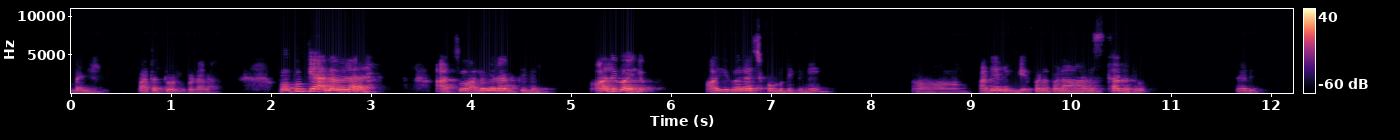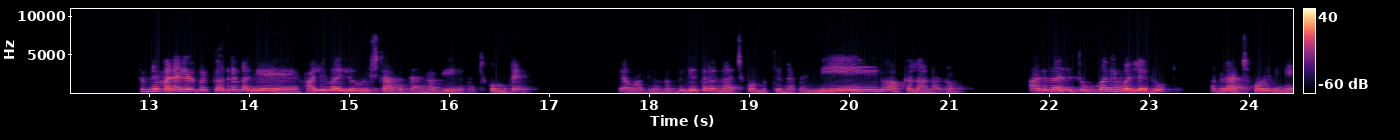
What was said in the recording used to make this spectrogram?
ಬನ್ನಿ ಪಾತ್ರ ತೊಳ್ಬಿಡೋಣ ಮಗುಕ್ಕೆ aloe vera so aloe vera ಅಂತೀನಿ. ಆಲಿವ್ ಆಯಿಲ್ ಆಲಿವ್ ಆಯಿಲ್ ಹಚ್ಕೊಂಡ್ಬಿಟ್ಟಿದೀನಿ ಆ, ಅದೇ ನಿಮ್ಗೆ ಪಳ ಅನಿಸ್ತಾ ಇರೋದು. ನೋಡಿ ಸುಮ್ನೆ ಮನೇಲಿ ಇರ್ಬೇಕಾದ್ರೆ ನಂಗೆ ಆಲಿವ್ ಆಯಿಲ್ ಇಷ್ಟ ಆಗುತ್ತೆ. ಹಂಗಾಗಿ ಹಚ್ಕೊಂಡ್ಬಿಟ್ಟೆ. ಯಾವಾಗ್ಲೂ ಇದೇ ತರನ ಹಚ್ಕೊಂಡ್ಬಿಡ್ತೀನಿ ನಾನು. ಇನ್ನೇನು ಹಾಕಲ್ಲ ನಾನು. ಆಲಿವ್ ಆಯಿಲ್ ತುಂಬಾನೇ ಒಳ್ಳೇದು. ಅದನ್ನ ಹಚ್ಕೊಂಡಿದೀನಿ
